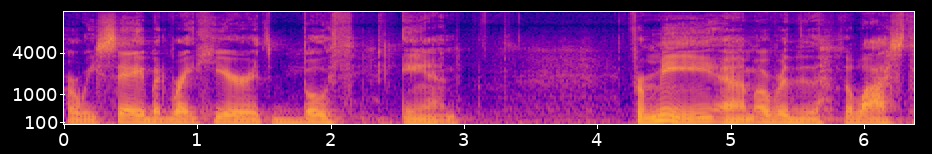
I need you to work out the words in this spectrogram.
or we say, but right here it's both and. For me, um, over the, the last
